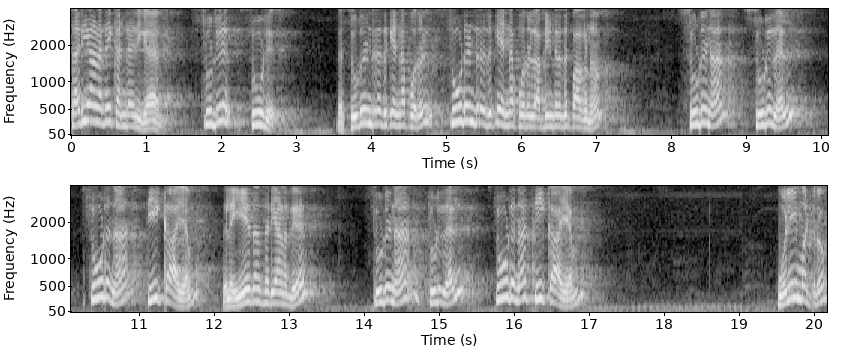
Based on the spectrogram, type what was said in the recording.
சரியானதை கண்டறிக. சுடு சூடு. இல்லை சுடுன்றதுக்கு என்ன பொருள்? சூடுன்றதுக்கு என்ன பொருள் அப்படின்றத பார்க்கணும். சுடுனா சுடுதல் சூடுனா தீக்காயம். இதில் ஏ தான் சரியானது. சுடுனா சுடுதல் சூடுனா தீக்காயம். ஒளி மற்றும்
